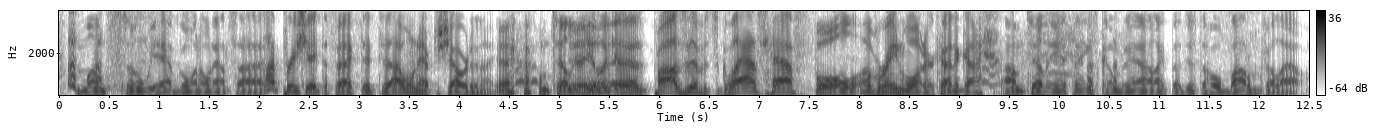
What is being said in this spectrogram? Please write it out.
monsoon we have going on outside. I appreciate the fact that uh, I won't have to shower tonight. I'm telling You, know, you, look that- at it positive, it's glass half full of rainwater kind of guy. I'm telling you, that thing is coming down like the just the whole bottom fell out.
